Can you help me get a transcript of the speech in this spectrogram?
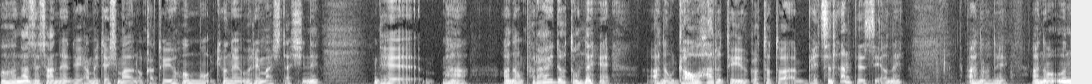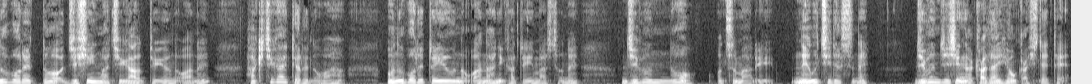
なぜ3年で辞めてしまうのかという本も去年売れましたしねでまああのプライドとねあの我を張るということとは別なんですよね。あのね、あの、うぬぼれと自信は違うというのはね、履き違えてるのは、うぬぼれというのは何かと言いますとね、自分の、つまり、値打ちですね。自分自身が過大評価してて、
